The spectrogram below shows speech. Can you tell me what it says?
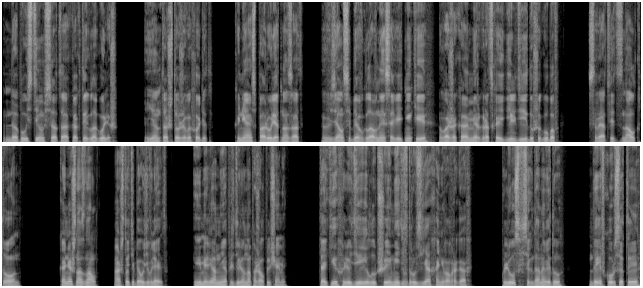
«Допустим, все так, как ты глаголишь. Ян-то что же выходит? Князь пару лет назад взял себе в главные советники вожака Мирградской гильдии душегубов? Свят ведь знал, кто он?» «Конечно знал. А что тебя удивляет?» Емельян неопределенно пожал плечами. «Таких людей лучше иметь в друзьях, а не во врагах. Плюс всегда на виду. Да и в курсе ты,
